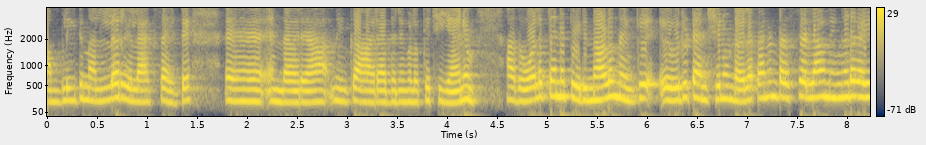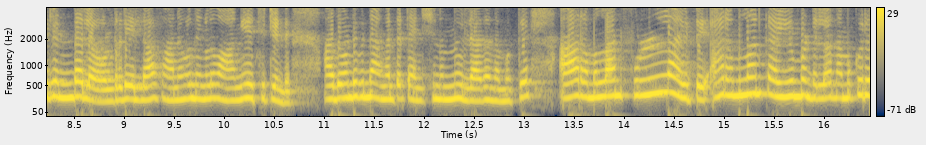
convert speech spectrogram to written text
കംപ്ലീറ്റ് നല്ല റിലാക്സ് ആയിട്ട് എന്താ പറയുക നിങ്ങൾക്ക് ആരാധനകളൊക്കെ ചെയ്യാനും അതുപോലെ തന്നെ പെരുന്നാളും നിങ്ങൾക്ക് ഒരു ടെൻഷനും ഉണ്ടാവില്ല. കാരണം ഡ്രസ്സെല്ലാം നിങ്ങളുടെ കയ്യിലുണ്ടല്ലോ ഓൾറെഡി എല്ലാ സാധനങ്ങളും നിങ്ങൾ വാങ്ങി വെച്ചിട്ടുണ്ട്. അതുകൊണ്ട് പിന്നെ അങ്ങനത്തെ ടെൻഷനൊന്നും ഇല്ലാതെ നമുക്ക് ആ റമലാൻ ഫുള്ളായിട്ട് ആ റമലാൻ കഴിയുമ്പോൾ ഉണ്ടല്ലോ നമുക്കൊരു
